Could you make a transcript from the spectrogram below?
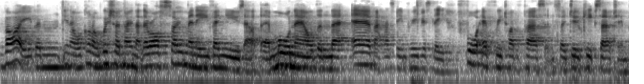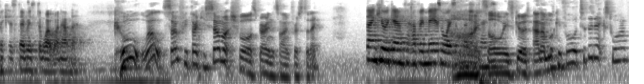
vibe. And, you know, oh God, I wish I'd known that. There are so many venues out there, more now than there ever has been previously for every type of person. So do keep searching because there is the right one out there. Cool. Well, Sophie, thank you so much for sparing the time for us today. Thank you again for having me. It's always a pleasure. Oh, it's always good, and I'm looking forward to the next one.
